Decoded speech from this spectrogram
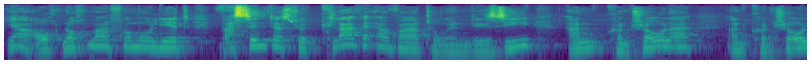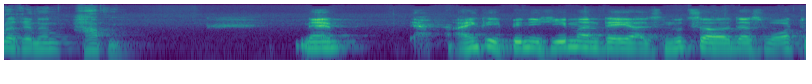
ja auch nochmal formuliert, was sind das für klare Erwartungen, die Sie an Controller, an Controllerinnen haben? Ne, eigentlich bin ich jemand, der ja als Nutzer das Wort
